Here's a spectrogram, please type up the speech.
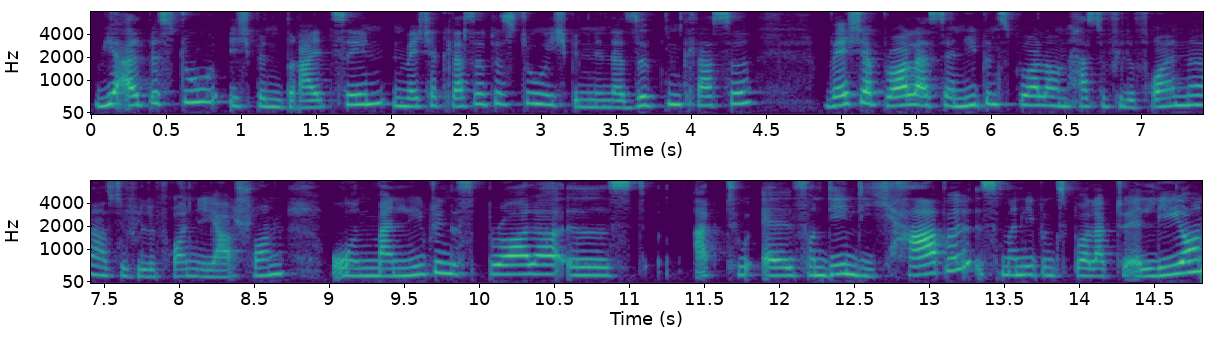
Wie alt bist du? Ich bin 13. In welcher Klasse bist du? Ich bin in der siebten Klasse. Welcher Brawler ist dein Lieblingsbrawler und hast du viele Freunde? Hast du viele Freunde? Ja, schon. Und mein Lieblingsbrawler ist aktuell, von denen, die ich habe, ist mein Lieblingsbrawler aktuell Leon.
